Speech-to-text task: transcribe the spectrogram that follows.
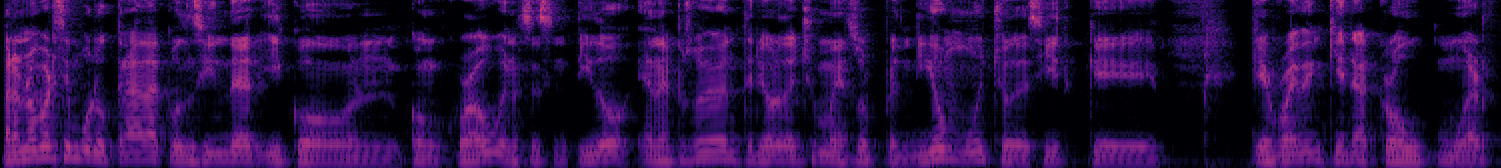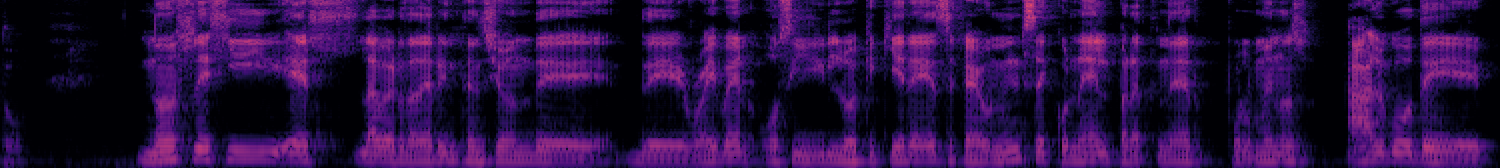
para no verse involucrada con Cinder y con, con Crow en ese sentido. En el episodio anterior, de hecho, me sorprendió mucho decir que, que Raven quiere a Crow muerto. No sé si es la verdadera intención de, Raven o si lo que quiere es reunirse con él para tener por lo menos algo de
